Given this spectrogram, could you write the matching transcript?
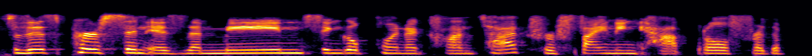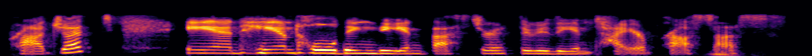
So this person is the main single point of contact for finding capital for the project and hand holding the investor through the entire process.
